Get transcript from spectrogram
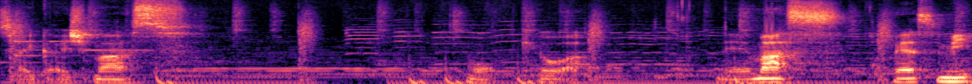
再開します。もう今日は寝ます。おやすみ。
